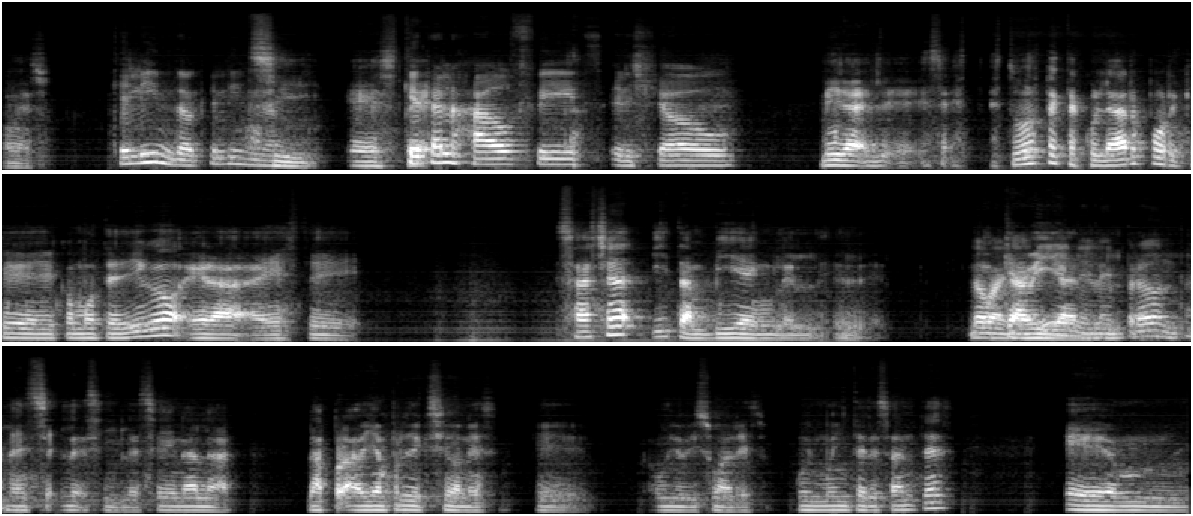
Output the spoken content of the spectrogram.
con eso. Qué lindo, qué lindo. Sí, este, ¿Qué tal los outfits, el show? Mira, el- es- es- estuvo espectacular porque, como te digo, era este Sasha y también el, el- lo que había. bailarines, la el- impronta. la la- sí, la escena, la, la habían proyecciones eh, audiovisuales muy, muy interesantes. Em,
